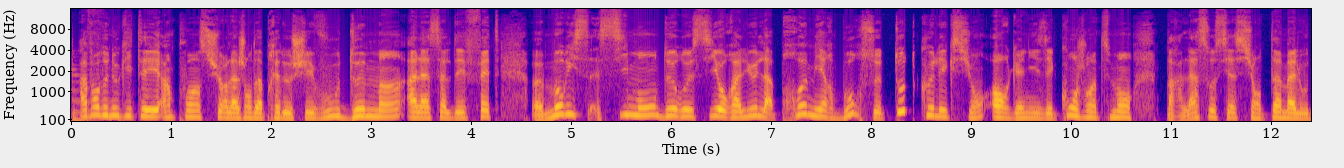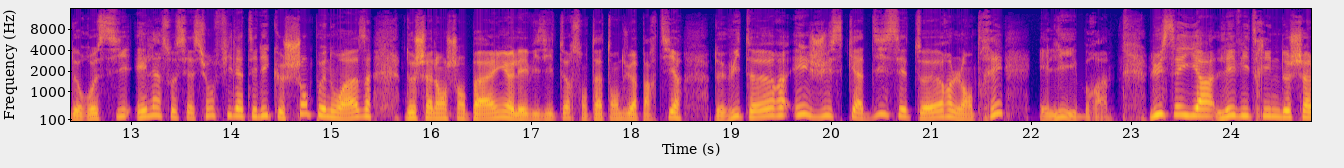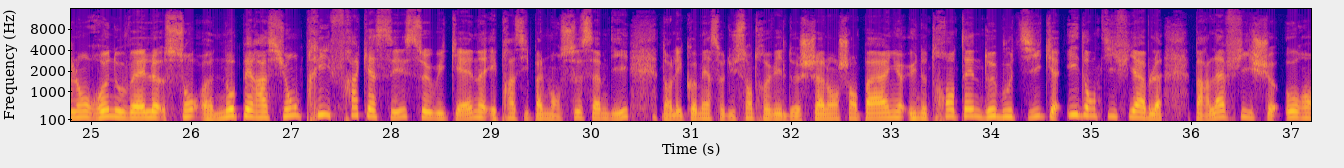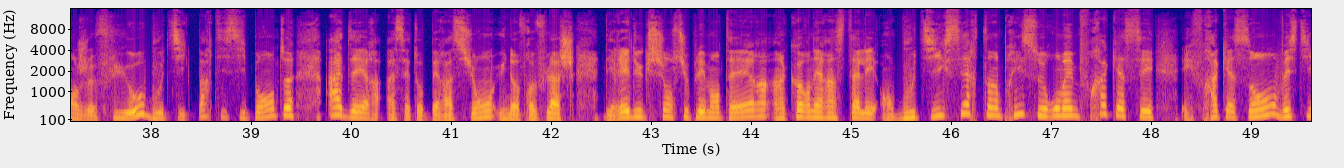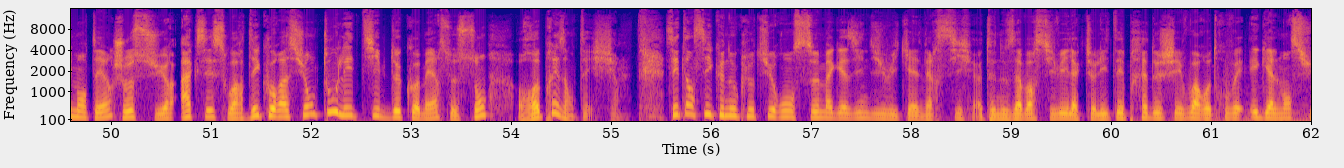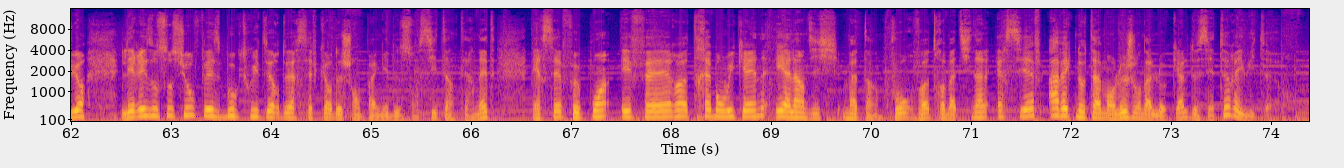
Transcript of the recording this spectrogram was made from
Avant de nous quitter, un point sur l'agenda près de chez vous. Demain, à la salle des fêtes euh, Maurice Simon de Russie aura lieu la première bourse toute collection organisée conjointement par l'association Tamalou de Russie et l'association philatélique champenoise de Châlons-Champagne. Les visiteurs sont attendus à partir de 8h et jusqu'à 17h. L'entrée est libre. L'UCIA, les vitrines de Chalon renouvellent son euh, opération prix fracassé ce week-end et principalement ce samedi. Dans les commerces du centre-ville de Châlons-Champagne, une trentaine de boutiques identifiables par l'affiche orange fluo, boutique participante, adhèrent à cette opération. Une offre flash, des réductions supplémentaires, un corner installé en boutique. Certains prix seront même fracassés et fracassants, vestimentaires, chaussures, accessoires, décorations, tous les types de commerces sont représentés. C'est ainsi que nous clôturons ce magazine du week-end. Merci de nous avoir suivis. Près de chez vous à retrouver également sur les réseaux sociaux Facebook, Twitter de RCF Cœur de Champagne et de son site internet rcf.fr. Très bon week-end et à lundi matin pour votre matinale RCF avec notamment le journal local de 7h et 8h.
